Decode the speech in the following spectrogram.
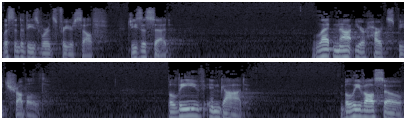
Listen to these words for yourself. Jesus said, Let not your hearts be troubled. Believe in God. Believe also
